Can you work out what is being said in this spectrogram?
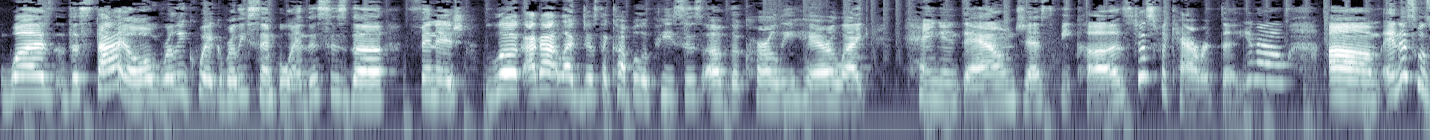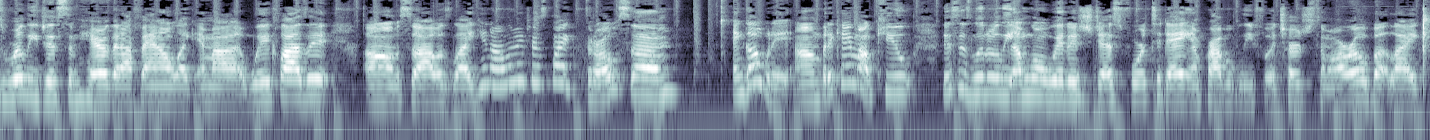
was the style. Really quick really simple and this is the finished look. I got like just a couple of pieces of the curly hair like hanging down just because just for character you know um and this was really just some hair that i found like in my wig closet um so i was like you know let me just like throw some and go with it um but it came out cute this is literally i'm gonna wear this just for today and probably for church tomorrow but like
